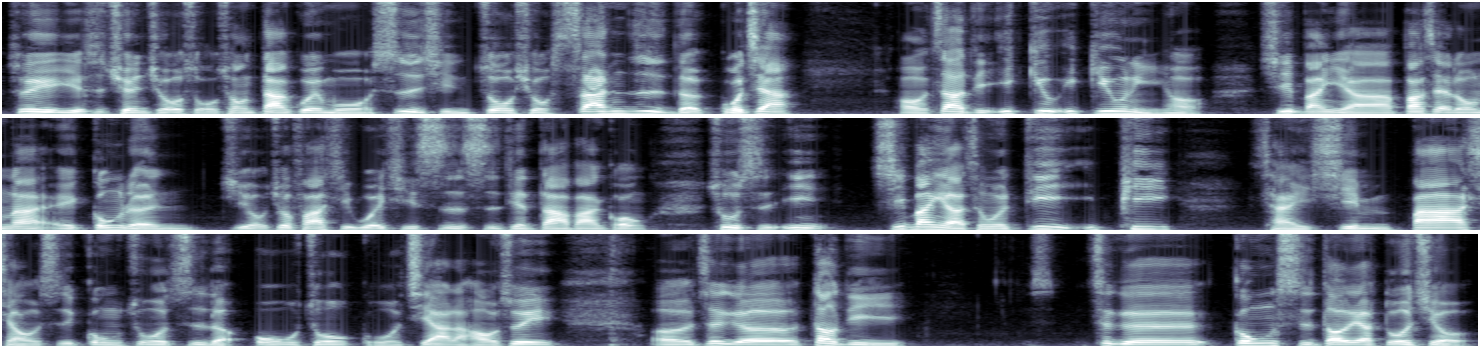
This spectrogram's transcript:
所以也是全球首创大规模试行周休三日的国家。哦，在一九一九年哈，西班牙巴塞隆纳诶工人就就发起为期四十四天大罢工，促使印西班牙成为第一批采行八小时工作制的欧洲国家了哈。所以，呃，这个到底这个工时到底要多久？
